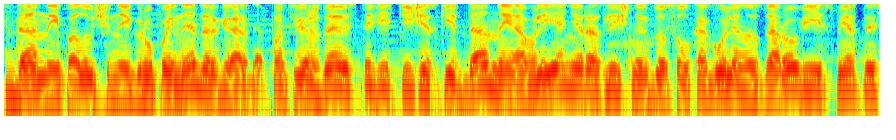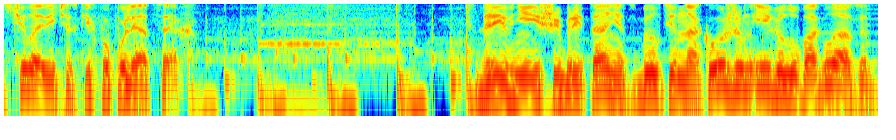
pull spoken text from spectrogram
Данные, полученные группой Недергарда, подтверждают статистические данные о влиянии различных доз алкоголя на здоровье и смертность человеческих популяций манипуляциях. Древнейший британец был темнокожим и голубоглазым,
